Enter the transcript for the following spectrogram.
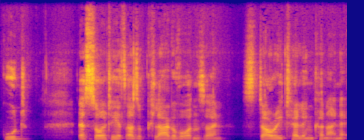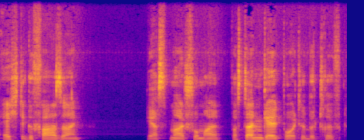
Gut, es sollte jetzt also klar geworden sein, Storytelling kann eine echte Gefahr sein. Erstmal schon mal, was deinen Geldbeutel betrifft.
